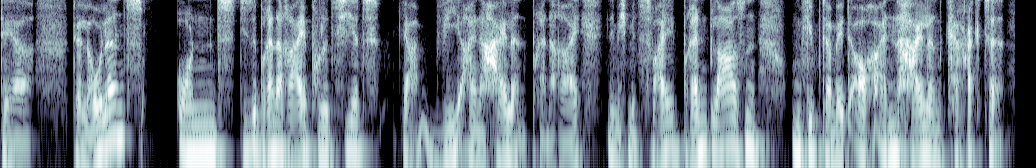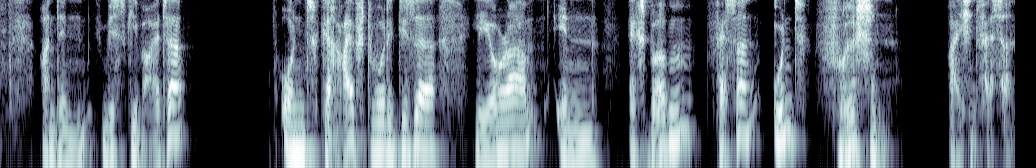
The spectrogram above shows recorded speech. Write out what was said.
der, der Lowlands. Und diese Brennerei produziert ja, wie eine Highland-Brennerei, nämlich mit zwei Brennblasen und gibt damit auch einen Highland-Charakter an den Whisky weiter. Und gereift wurde dieser Leora in Ex-Bourbon-Fässern und frischen Eichenfässern.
